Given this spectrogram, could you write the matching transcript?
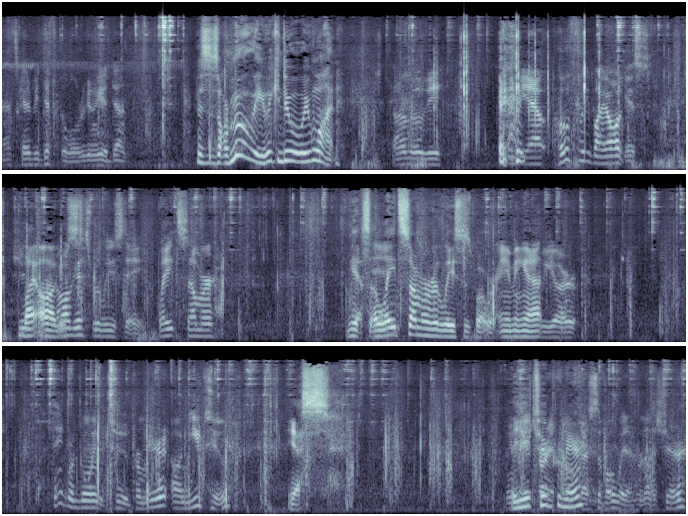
That's gonna be difficult, but we're gonna get it done. This is our movie. We can do what we want. Our movie will be out hopefully by August. By August. August release date. Late summer. Yes, a late summer release is what we're aiming at. We are. I think we're going to premiere it on YouTube. Yes. We A YouTube try a film premiere? Festival. We're not sure.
